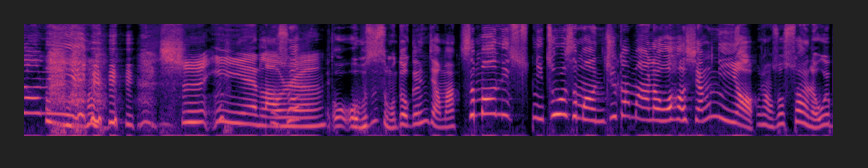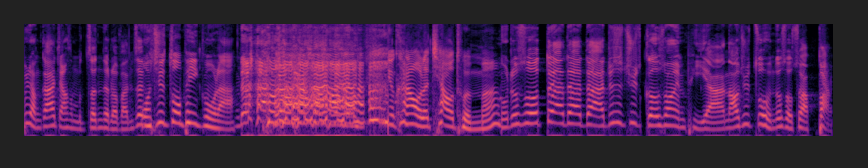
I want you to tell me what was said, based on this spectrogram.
到你？失忆耶，老人。我我，我不是什么都跟你讲吗？什么？你你做了什么？你去干嘛了？我好想你哦！我想说算了，我也不想跟他讲什么真的了，反正我去做屁股啦。你有看到我的翘臀吗？我就说对啊对啊对啊，就是去割双眼皮啊，然后去做很多手术啊，棒。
